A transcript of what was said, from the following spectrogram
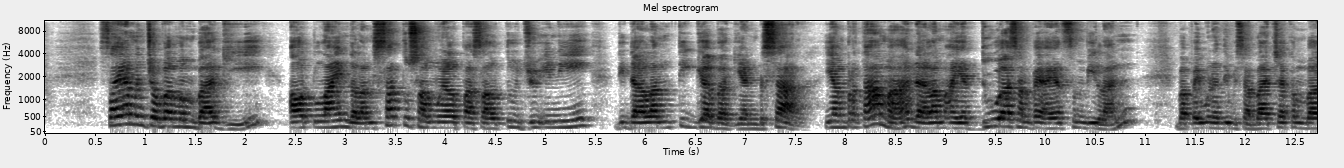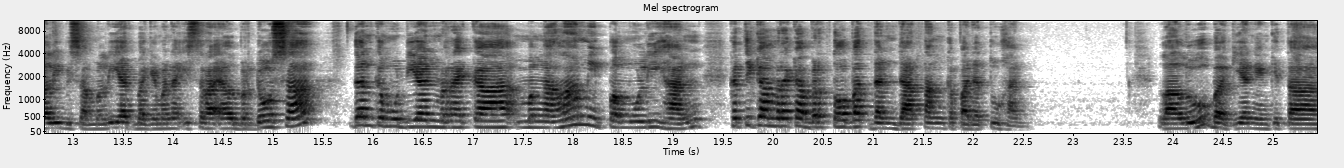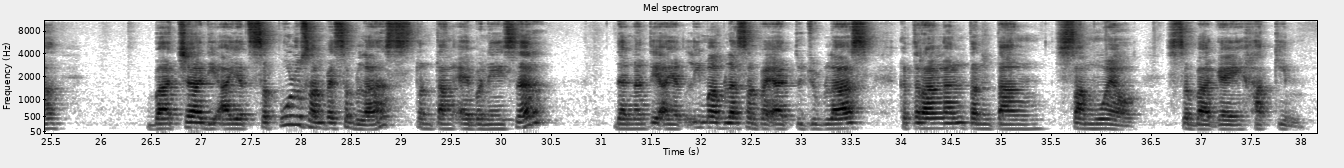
Saya mencoba membagi outline dalam 1 Samuel pasal 7 ini di dalam tiga bagian besar. Yang pertama dalam ayat 2 sampai ayat 9, Bapak Ibu nanti bisa baca kembali, bisa melihat bagaimana Israel berdosa, dan kemudian mereka mengalami pemulihan ketika mereka bertobat dan datang kepada Tuhan. Lalu bagian yang kita baca di ayat 10 sampai 11 tentang Ebenezer dan nanti ayat 15 sampai ayat 17 keterangan tentang Samuel sebagai hakim.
